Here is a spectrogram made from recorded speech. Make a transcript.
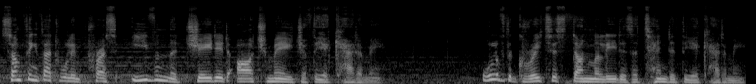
something that will impress even the jaded Archmage of the Academy. All of the greatest Dunmer leaders attended the Academy,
